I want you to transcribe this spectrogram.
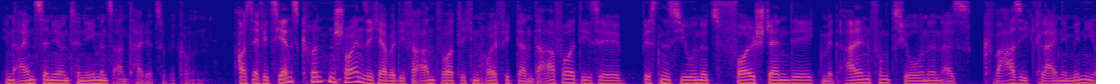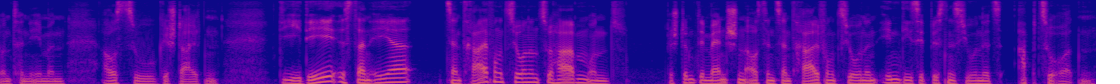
in einzelne Unternehmensanteile zu bekommen. Aus Effizienzgründen scheuen sich aber die Verantwortlichen häufig dann davor, diese Business Units vollständig mit allen Funktionen als quasi kleine Mini-Unternehmen auszugestalten. Die Idee ist dann eher, Zentralfunktionen zu haben und bestimmte Menschen aus den Zentralfunktionen in diese Business Units abzuordnen.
